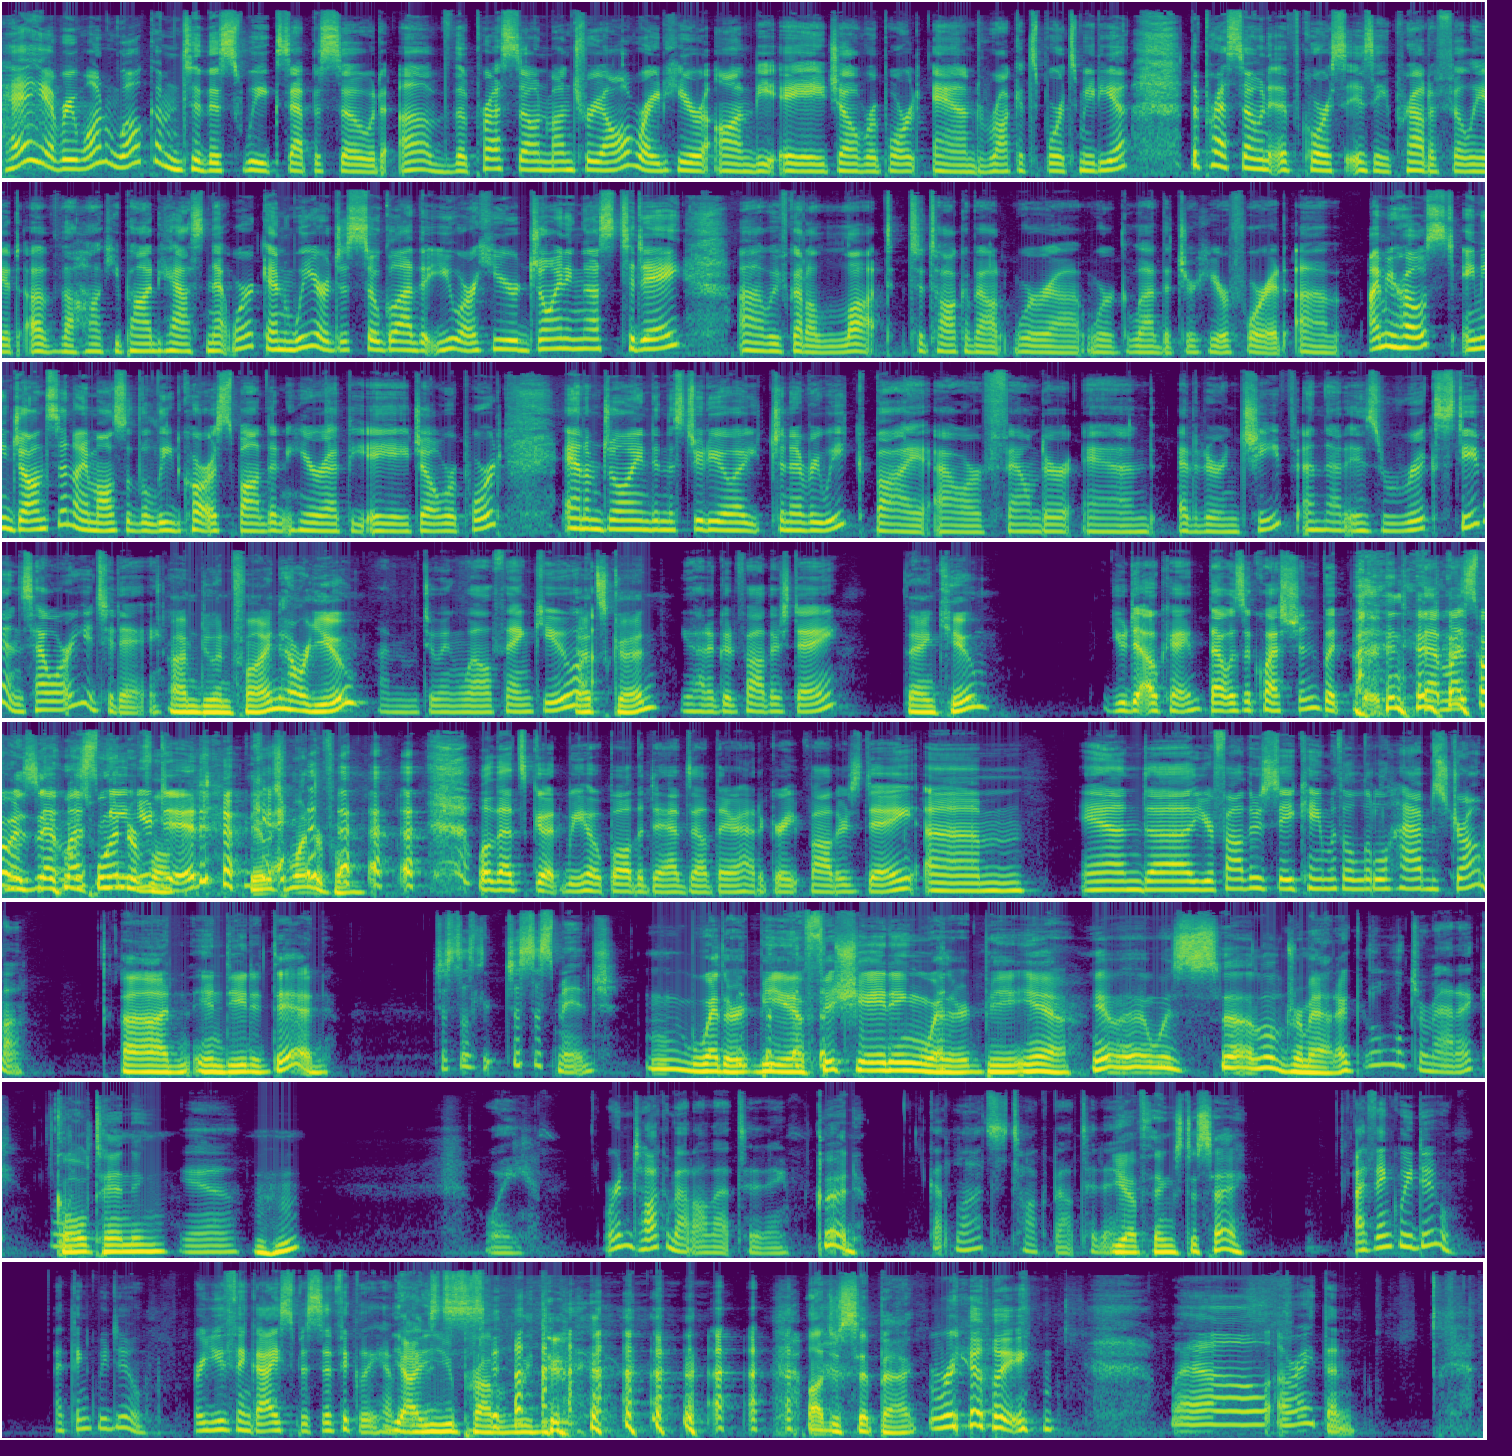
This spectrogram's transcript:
Hey everyone, welcome to this week's episode of the Press Zone Montreal right here on the AHL Report and Rocket Sports Media. The Press Zone, of course, is a proud affiliate of the Hockey Podcast Network, and we are just so glad that you are here joining us today. Uh, we've got a lot to talk about. We're uh, we're glad that you're here for it. Um, I'm your host, Amy Johnson. I'm also the lead correspondent here at the AHL Report, and I'm joined in the studio each and every week by our founder and editor in chief, and that is Rick Stephens. How are you today? I'm doing fine. How are you? I'm doing well, thank you. That's good. You had a good Father's Day. Thank you. You did okay. That was a question, but that must was- that it was must mean you wonderful. did. It was wonderful. well, that's good. We hope all the dads out there had a great Father's Day. Um, and uh, your Father's Day came with a little Habs drama, Uh, indeed, it did. just a, just a smidge, Whether it be officiating, whether it be, yeah, it, it was uh, a little dramatic. a little dramatic. Goaltending, Yeah. Mm-hmm. Boy, we're going to talk about all that today. good. Got lots to talk about today. You have things to say. I think we do. I think we do. Or you think I specifically have? Yeah, you probably do. I'll just sit back. Really? Well, all right then.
